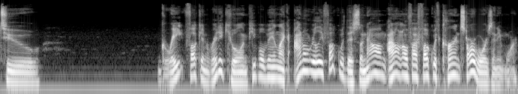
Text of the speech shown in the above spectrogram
to great fucking ridicule and people being like, I don't really fuck with this, so now I'm, I don't know if I fuck with current Star Wars anymore.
